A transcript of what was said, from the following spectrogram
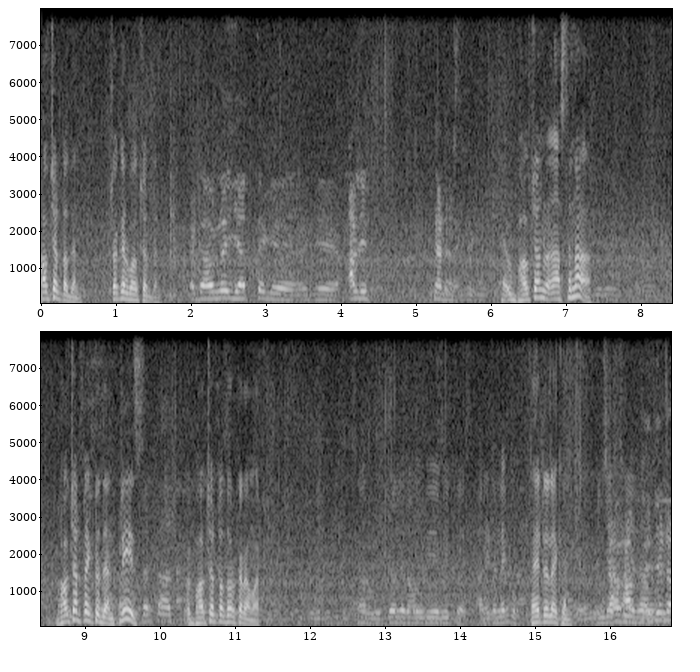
ভাউচারটা দেন চকের ভাউচার দেন। এটা হলো ইয়ার থেকে যে আলিফ হ্যাঁ, ভাউচার আছে না? ভাউচারটা একটু দেন প্লিজ। ওই ভাউচারটা দরকার আমার। হ্যাঁ এটা লেখেন। যেটা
